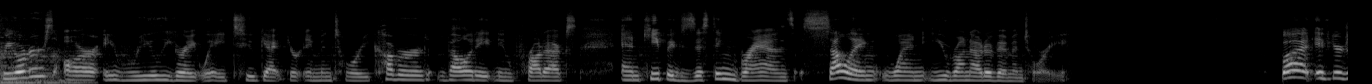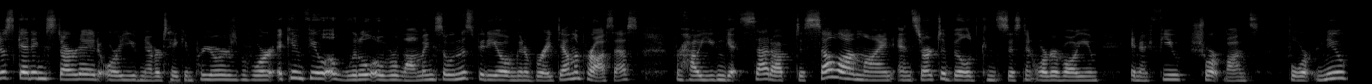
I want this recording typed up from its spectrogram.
Pre orders are a really great way to get your inventory covered, validate new products, and keep existing brands selling when you run out of inventory. But if you're just getting started or you've never taken pre orders before, it can feel a little overwhelming. So, in this video, I'm going to break down the process for how you can get set up to sell online and start to build consistent order volume in a few short months for new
